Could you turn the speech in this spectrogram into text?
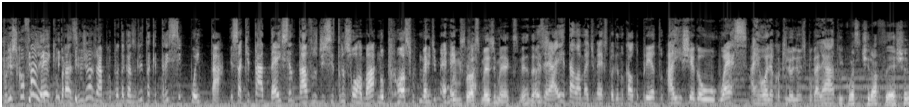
Por isso que eu falei que o Brasil já já, porque o preço da gasolina tá aqui 3,50. Isso aqui tá a 10 centavos de se transformar no próximo Mad Max. No cara. próximo Mad Max, verdade. Pois é, aí tá lá o Mad Max pegando o caldo preto, aí chega o Wes, aí olha com aquele olhão esbugalhado. E começa a tirar a flecha,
